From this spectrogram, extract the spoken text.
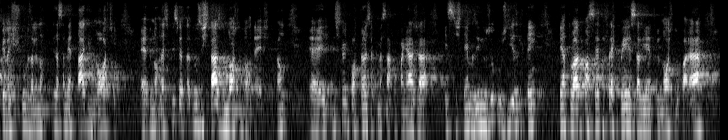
pelas chuvas ali nessa metade norte é, do Nordeste, principalmente dos estados do norte e do Nordeste. Então, é, de extrema importância começar a acompanhar já esses sistemas, e nos últimos dias ele tem, tem atuado com certa frequência ali entre o norte do Pará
